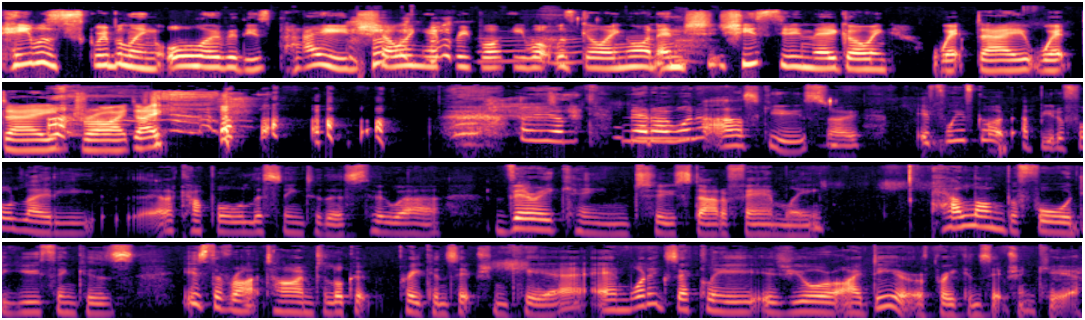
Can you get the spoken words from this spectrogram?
he was scribbling all over this page, showing everybody what was going on, and she, she's sitting there going, "Wet day, wet day, dry day." Hey, um, Nat, I want to ask you. So, if we've got a beautiful lady, a couple listening to this who are very keen to start a family, how long before do you think is is the right time to look at preconception care, and what exactly is your idea of preconception care?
